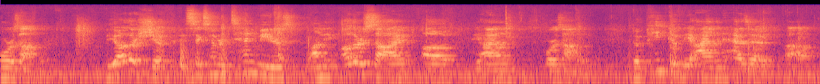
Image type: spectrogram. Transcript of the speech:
horizontally. The other ship is 610 meters on the other side of the island horizontally. The peak of the island has a, um,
